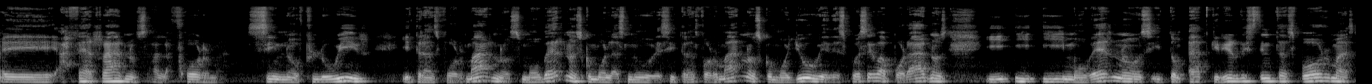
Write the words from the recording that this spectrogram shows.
eh, aferrarnos a la forma, sino fluir y transformarnos, movernos como las nubes y transformarnos como lluvia, y después evaporarnos y, y, movernos y adquirir distintas formas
